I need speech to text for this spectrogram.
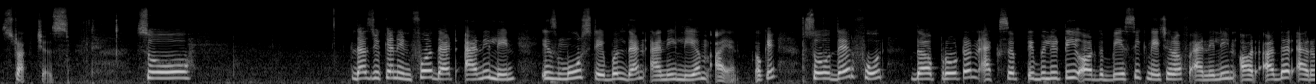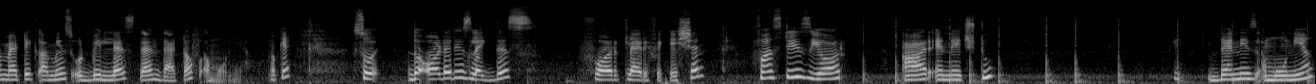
structures. So thus you can infer that aniline is more stable than anilium ion okay? So therefore the proton acceptability or the basic nature of aniline or other aromatic amines would be less than that of ammonia okay? So the order is like this for clarification. First is your rnh2 okay. then is ammonia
